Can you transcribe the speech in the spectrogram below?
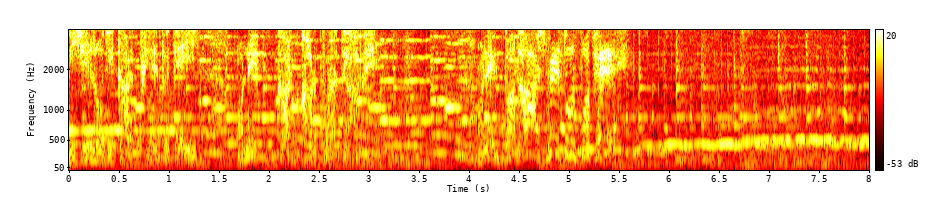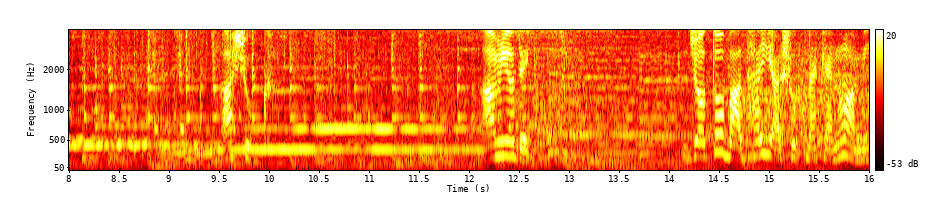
নিজের অধিকার ফিরে পেতেই অনেক কাঠখড় পড়াতে হবে। অনেক বাধা আসবে তোর পথে। আসুক। আমিও দেখব। যত বাধাই আসুক না কেন, আমি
